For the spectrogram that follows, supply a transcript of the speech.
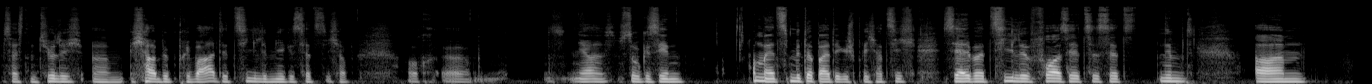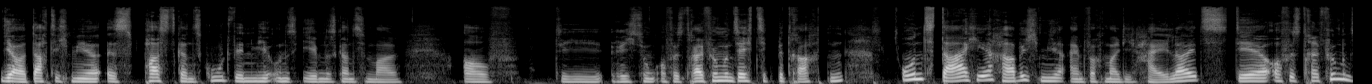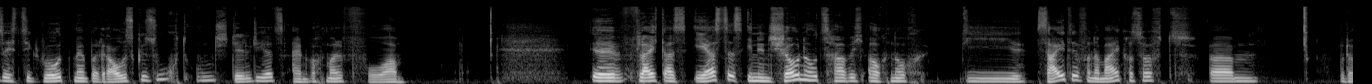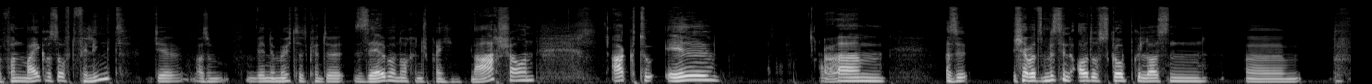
das heißt natürlich, ähm, ich habe private Ziele mir gesetzt. Ich habe auch ähm, ja so gesehen, wenn man jetzt Mitarbeitergespräch hat, sich selber Ziele, Vorsätze setzt, nimmt. Ähm, ja, dachte ich mir, es passt ganz gut, wenn wir uns eben das Ganze mal auf die Richtung Office 365 betrachten und daher habe ich mir einfach mal die Highlights der Office 365 Roadmap rausgesucht und stelle die jetzt einfach mal vor. Äh, vielleicht als erstes in den Show Notes habe ich auch noch die Seite von der Microsoft ähm, oder von Microsoft verlinkt. Der, also wenn ihr möchtet, könnt ihr selber noch entsprechend nachschauen. Aktuell, ähm, also ich habe jetzt ein bisschen out of scope gelassen. Ähm,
